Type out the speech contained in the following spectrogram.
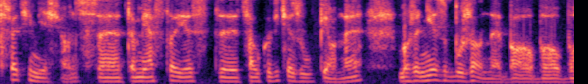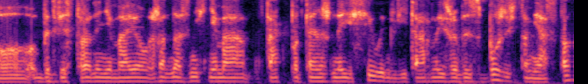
Trzeci miesiąc e, to miasto jest e, całkowicie złupione, może nie zburzone, bo, bo, bo obydwie strony nie mają, żadna z nich nie ma tak potężnej siły militarnej, żeby zburzyć to miasto.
